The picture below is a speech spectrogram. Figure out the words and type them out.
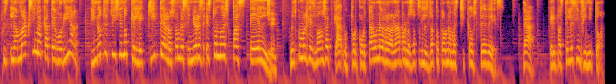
pues la máxima categoría. Y no te estoy diciendo que le quite a los hombres, señores, esto no es pastel. No es como el que les vamos a, por cortar una rebanada para nosotros les va a tocar una más chica a ustedes. O sea, el pastel es infinito.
